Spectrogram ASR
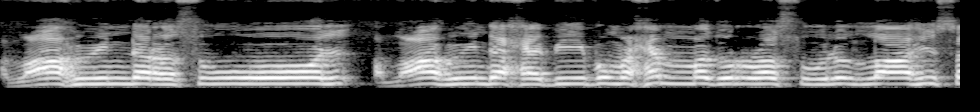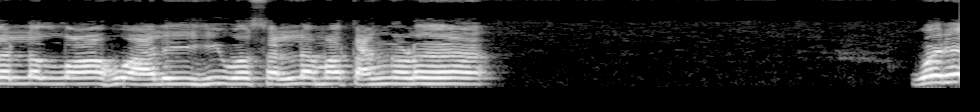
അള്ളാഹുവിന്റെ റസൂൽ അള്ളാഹുവിന്റെ ഹബീബ് മുഹമ്മദുർ റസൂലുല്ലാഹി സല്ലല്ലാഹു അലൈഹി വസല്ലമ തങ്ങൾ ഒരു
